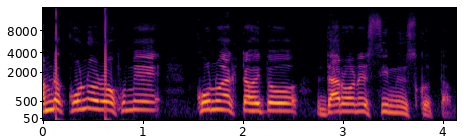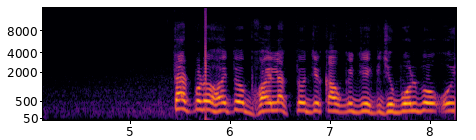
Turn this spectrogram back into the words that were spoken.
আমরা কোনো রকমে কোনো একটা হয়তো দারোয়ানের সিম ইউজ করতাম। তারপরে হয়তো ভয় লাগতো যে কাউকে যে কিছু বলব, ওই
